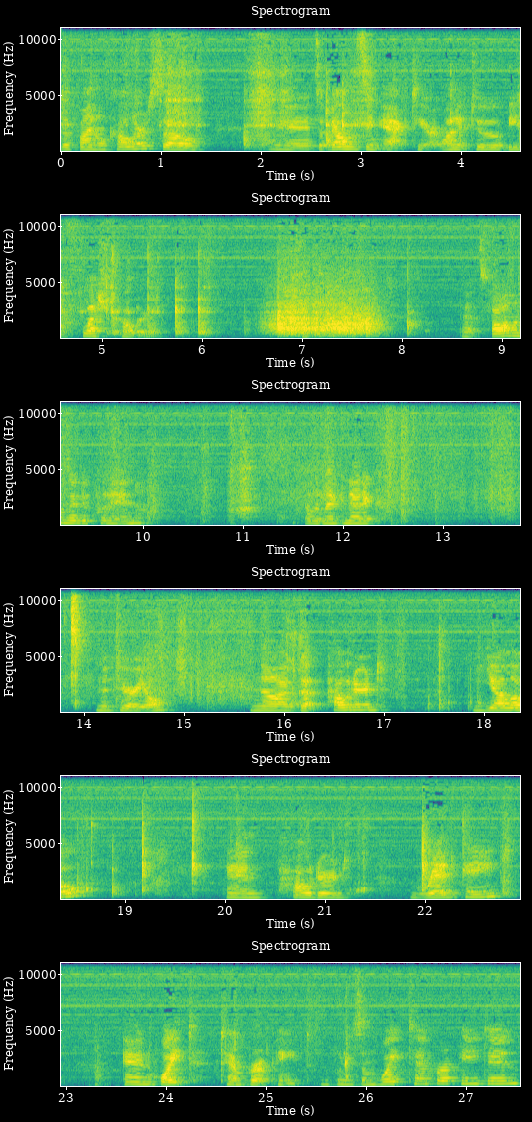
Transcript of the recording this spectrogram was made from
the final color. So it's a balancing act here. I want it to be flesh colored. That's all I'm going to put in of the magnetic material. Now I've got powdered yellow and powdered red paint and white tempera paint. I'm putting some white tempera paint in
